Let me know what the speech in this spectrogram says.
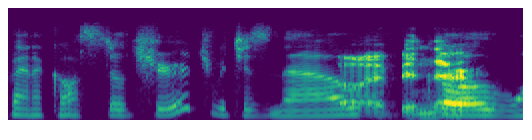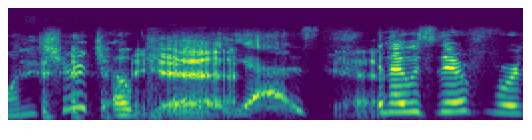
Pentecostal Church, which is oh now I've been there called One Church. Okay, yeah yes. yeah And I was there for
